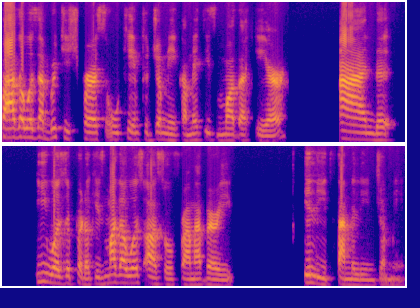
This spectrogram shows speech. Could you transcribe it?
Father was a British person who came to Jamaica, met his mother here, and he was the product. His mother was also from a very elite family in Jamaica.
